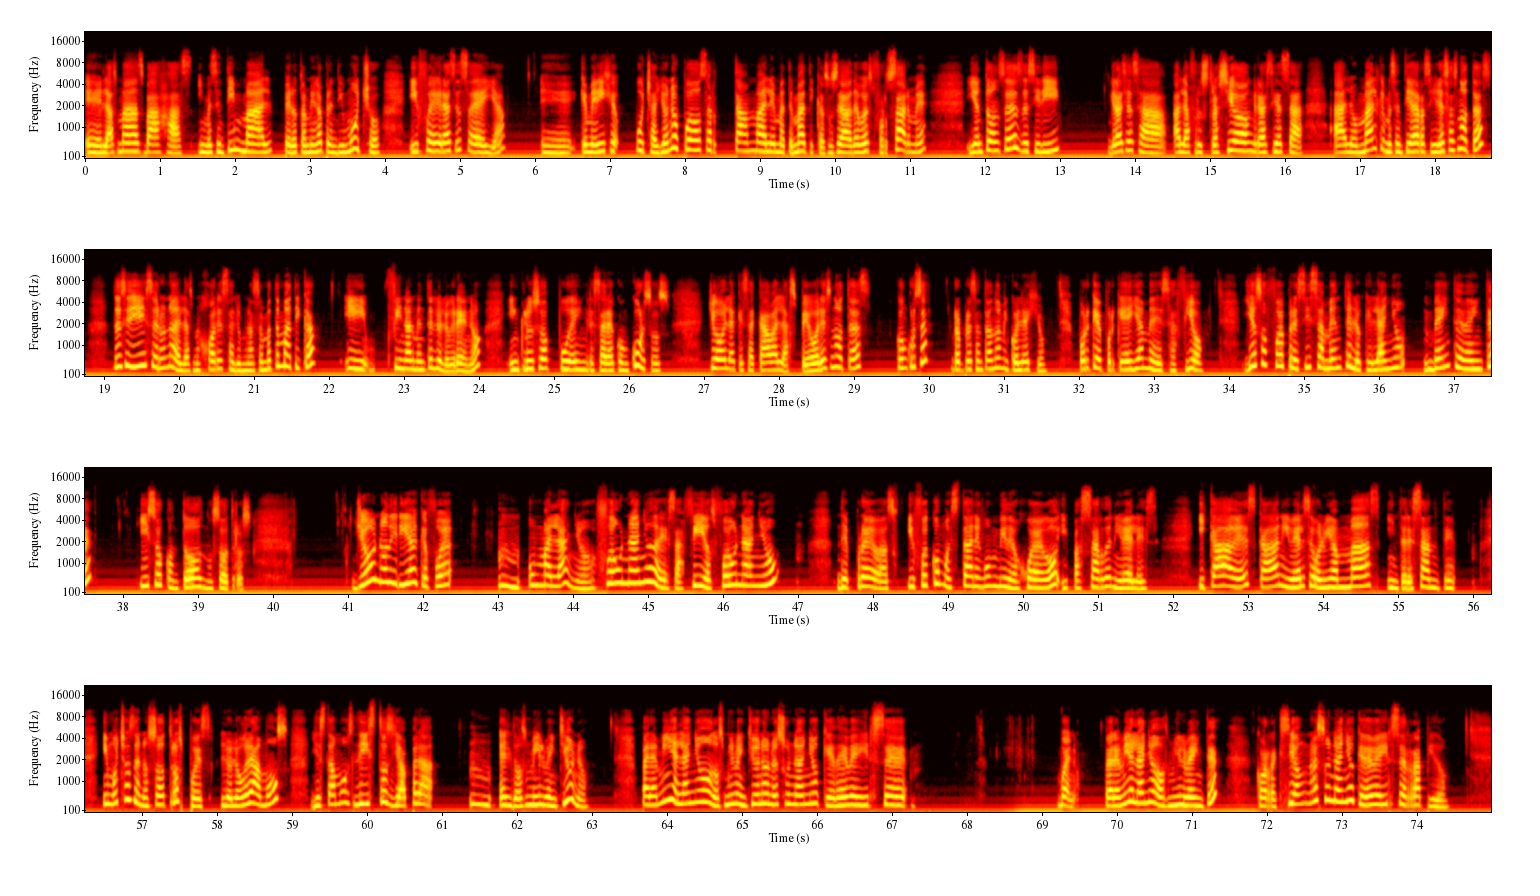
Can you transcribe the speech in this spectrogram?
Eh, las más bajas y me sentí mal, pero también aprendí mucho. Y fue gracias a ella eh, que me dije, pucha, yo no puedo ser tan mal en matemáticas, o sea, debo esforzarme y entonces decidí, gracias a, la frustración, gracias a, a lo mal que me sentía de recibir esas notas, decidí ser una de las mejores alumnas de matemática y finalmente lo logré, ¿no? Incluso pude ingresar a concursos. Yo, la que sacaba las peores notas, concursé representando a mi colegio. ¿Por qué? Porque ella me desafió. Y eso fue precisamente lo que el año 2020 hizo con todos nosotros. Yo no diría que fue mm, un mal año, fue un año de desafíos, fue un año de pruebas y fue como estar en un videojuego y pasar de niveles. Y cada vez, cada nivel se volvía más interesante. Y muchos de nosotros pues lo logramos y estamos listos ya para mm, el 2021. Para mí el año 2021 no es un año que debe irse... Bueno, para mí el año 2020, corrección, no es un año que debe irse rápido.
